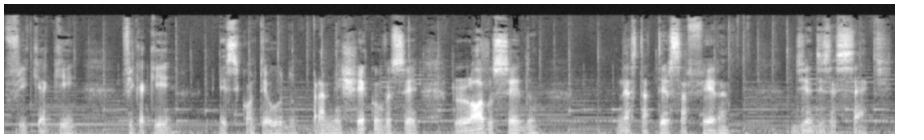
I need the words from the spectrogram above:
fique aqui, fica aqui esse conteúdo para mexer com você logo cedo nesta terça-feira, dia 17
